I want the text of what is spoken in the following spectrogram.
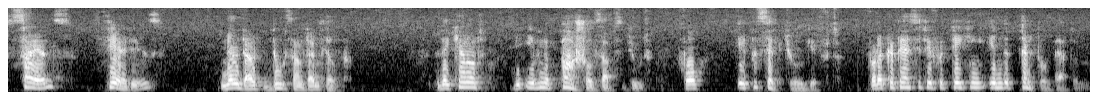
Science, theories, no doubt do sometimes help. But they cannot be even a partial substitute for a perceptual gift, for a capacity for taking in the total pattern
